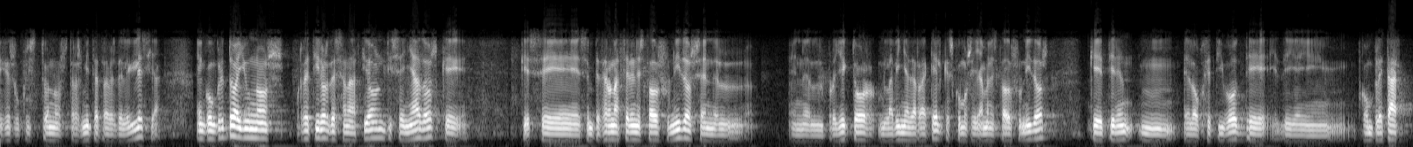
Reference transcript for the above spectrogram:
que Jesucristo nos transmite a través de la Iglesia. En concreto hay unos retiros de sanación diseñados que, que se, empezaron a hacer en Estados Unidos en el, en el proyecto La Viña de Raquel, que es como se llama en Estados Unidos, que tienen mm, el objetivo de, completar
